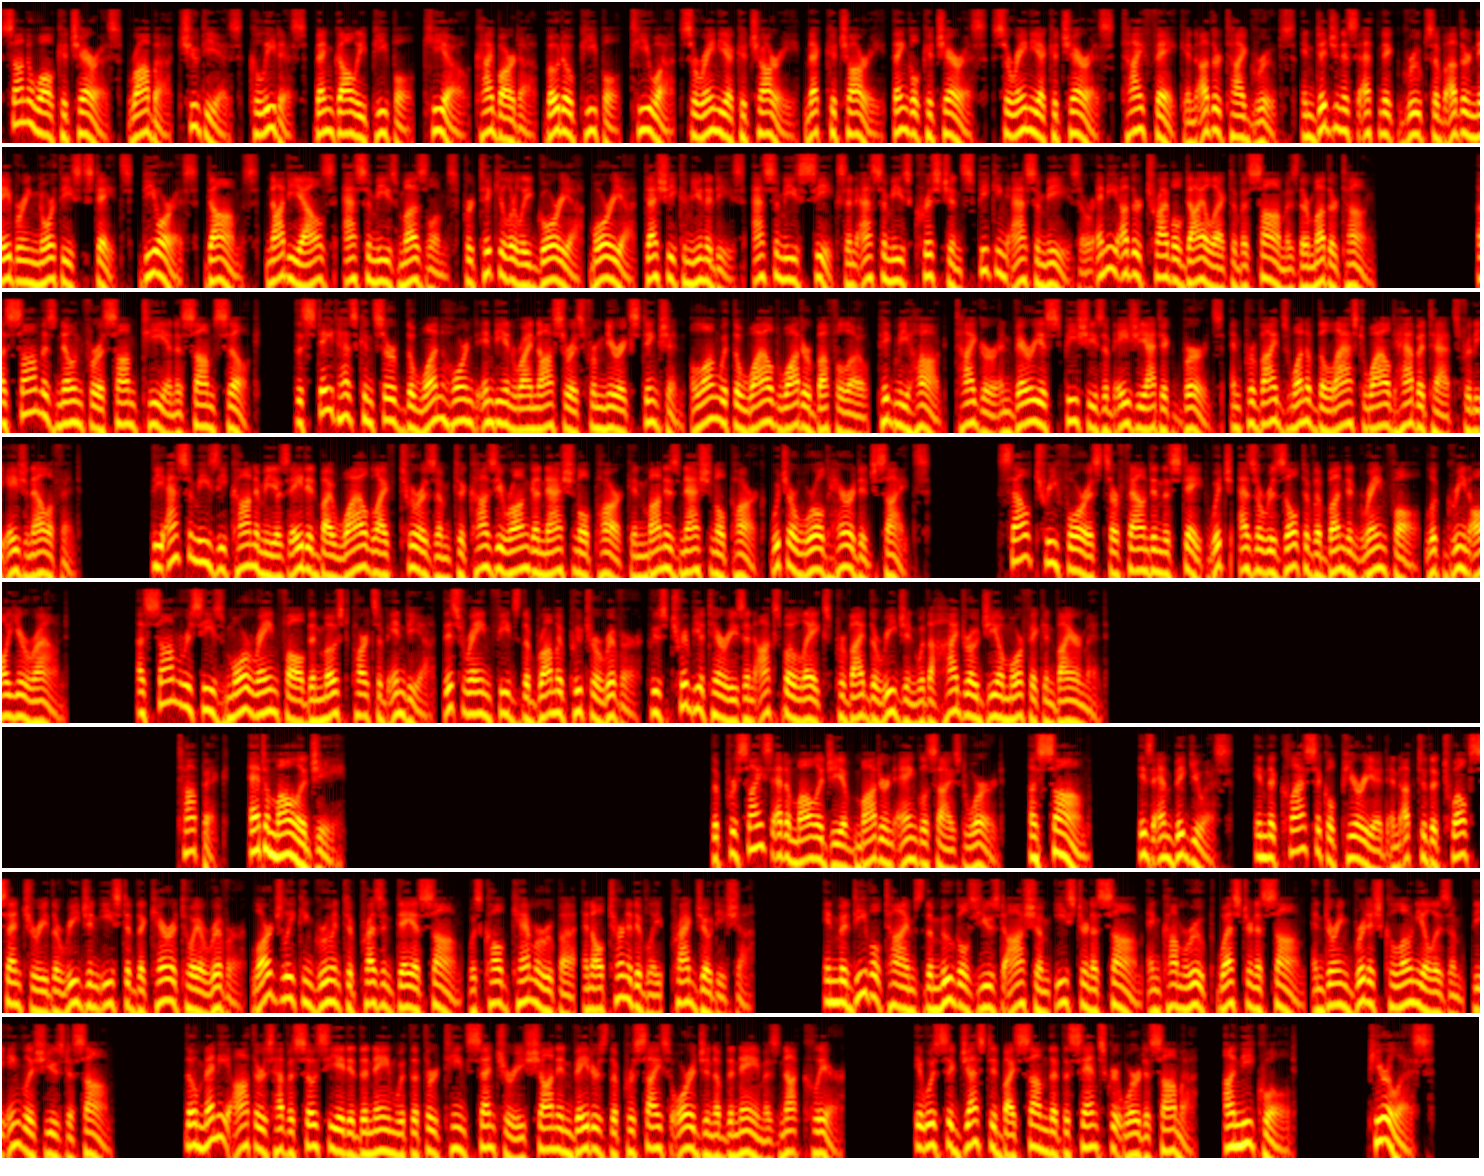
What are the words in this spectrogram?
Sonowal Kacharis, Rabha, Chutias, Kalitas, Bengali people, Kio Kaibarta, Bodo people, Tiwa, Sarania Kachari, Mek Kachari, Thengal Kacharis, Sarania Kacharis, Tai Phake and other Tai groups, indigenous ethnic groups of other neighboring northeast states, Deoris, Doms, Nadials, Assamese Muslims particularly Goria, Moria, Deshi communities, Assamese Sikhs and Assamese Christians speaking Assamese or any other tribal dialect of Assam as their mother tongue. Assam is known for Assam tea and Assam silk. The state has conserved the one-horned Indian rhinoceros from near extinction, along with the wild water buffalo, pygmy hog, tiger and various species of Asiatic birds, and provides one of the last wild habitats for the Asian elephant. The Assamese economy is aided by wildlife tourism to Kaziranga National Park and Manas National Park, which are World Heritage Sites. Sal tree forests are found in the state which, as a result of abundant rainfall, look green all year round. Assam receives more rainfall than most parts of India. This rain feeds the Brahmaputra River, whose tributaries and oxbow lakes provide the region with a hydrogeomorphic environment. Etymology The precise etymology of modern anglicized word Assam is ambiguous. In the classical period and up to the 12th century the region east of the Karatoya River, largely congruent to present-day Assam, was called Kamarupa, and alternatively, Pragjyotisha. In medieval times the Mughals used Asham Eastern Assam and Kamrup Western Assam, and during British colonialism, the English used Assam. Though many authors have associated the name with the 13th century Shan invaders the precise origin of the name is not clear. It was suggested by some that the Sanskrit word asama unequaled, peerless,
